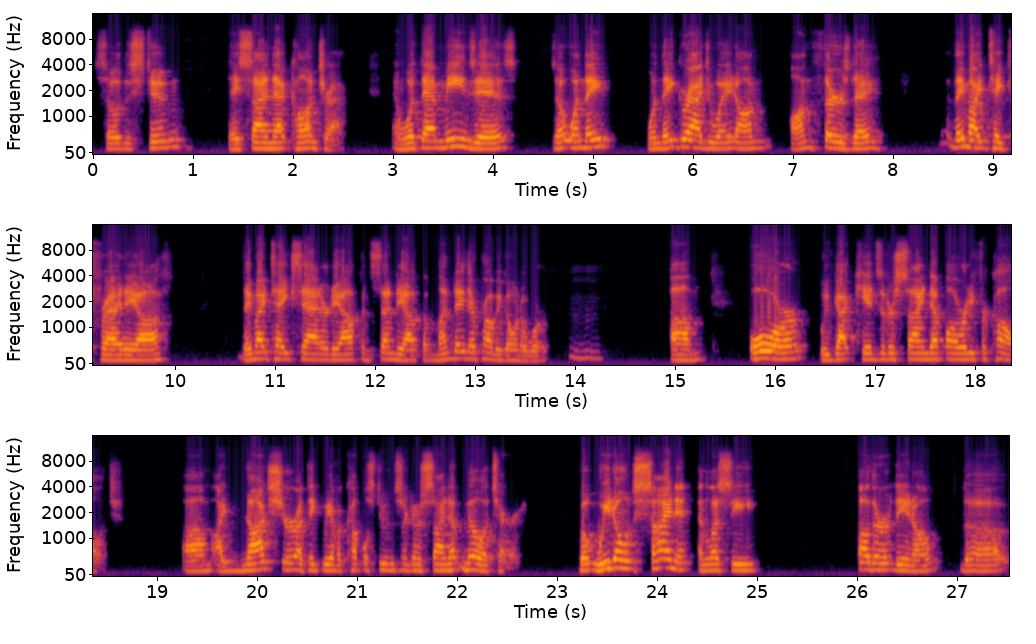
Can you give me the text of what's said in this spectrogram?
so the student they signed that contract and what that means is that when they when they graduate on on Thursday, they might take Friday off. They might take Saturday off and Sunday off, but Monday they're probably going to work. Mhm. Um, or we've got kids that are signed up already for college. Um, I'm not sure. I think we have a couple students that are going to sign up military, but we don't sign it unless the other, you know, the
